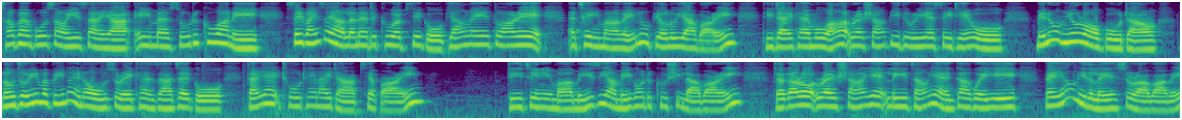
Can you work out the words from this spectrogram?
ထောက်ပံ့ပိုးဆောင်ရေးဆိုင်ရာအိမ်မက်ဆိုးတစ်ခုကနေစိတ်ပိုင်းဆိုင်ရာလက်နက်တစ်ခုအဖြစ်ကိုပြောင်းလဲသွားတဲ့အချိန်မှာပဲလို့ပြောလို့ရပါတယ်။ဒီတိုက်ခိုက်မှုကရုရှားပြည်သူတွေရဲ့စိတ်ထဲကိုမင်းတို့မျိုးတော်ကိုတောင်လုံခြုံရေးမပေးနိုင်တော့ဘူးဆိုတဲ့ခံစားချက်ကိုတိုက်ရိုက်ထိုးထည့်လိုက်တာဖြစ်ပါတယ်။ ဒီအချိန်မှာမေးစရာမေးခွန်းတစ်ခုရှိလာပါတယ်။ဒါကတော့ရုရှားရဲ့လေကြောင်းရန်ကာကွယ်ရေးဘယ်ရောက်နေသလဲဆိုတာပါပဲ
